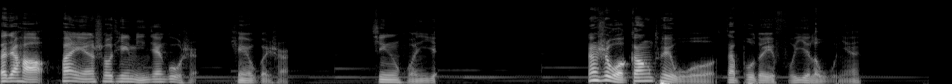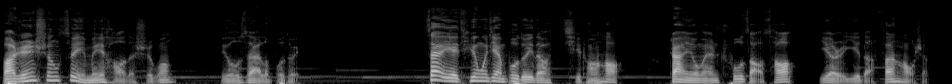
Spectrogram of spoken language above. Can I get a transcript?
大家好，欢迎收听民间故事《听有鬼事儿》。惊魂夜，那是我刚退伍，在部队服役了五年，把人生最美好的时光留在了部队，再也听不见部队的起床号、战友们出早操一二一的番号声。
